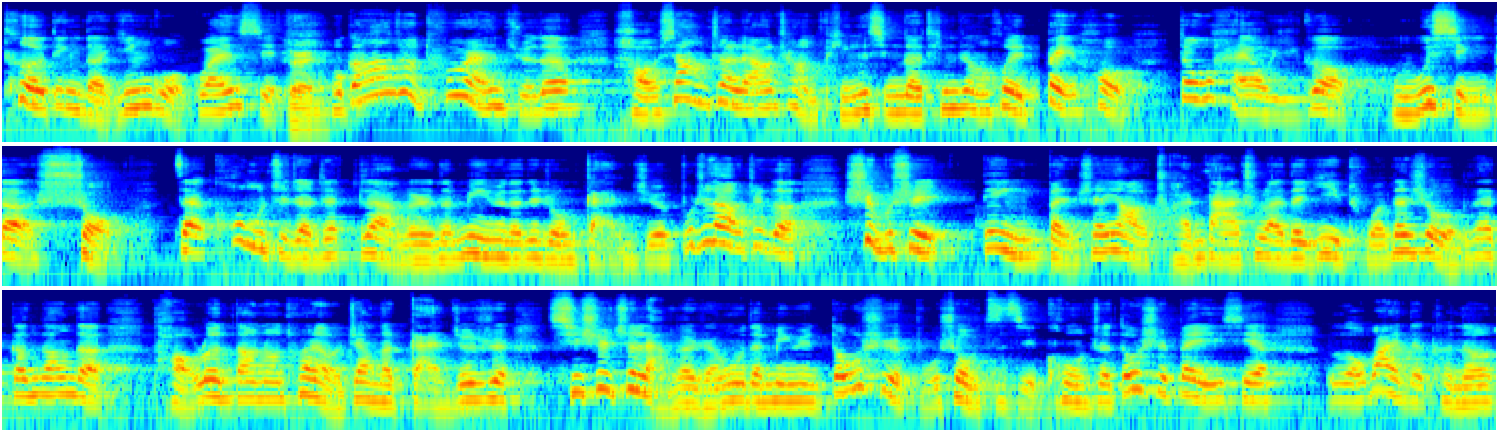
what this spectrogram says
特定的因果关系。对我刚刚就突然觉得，好像这两场平行的听证会背后，都还有一个无形的手。在控制着这这两个人的命运的那种感觉，不知道这个是不是电影本身要传达出来的意图。但是我们在刚刚的讨论当中，突然有这样的感觉，就是其实这两个人物的命运都是不受自己控制，都是被一些额外的可能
